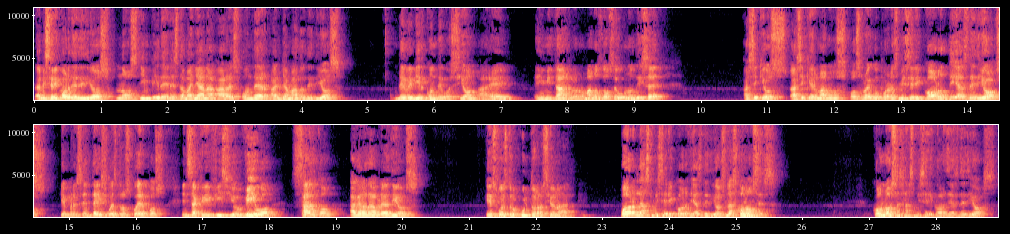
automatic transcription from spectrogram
La misericordia de Dios nos impide en esta mañana a responder al llamado de Dios de vivir con devoción a Él e imitarlo. Romanos 12.1 dice, así que, os, así que hermanos, os ruego por las misericordias de Dios que presentéis vuestros cuerpos en sacrificio vivo, santo, agradable a Dios, que es vuestro culto racional. Por las misericordias de Dios, ¿las conoces? ¿Conoces las misericordias de Dios?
